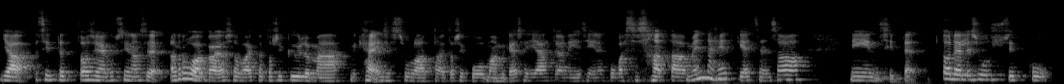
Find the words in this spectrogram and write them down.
Ja sitten tosiaan, kun siinä on se ruoka, jos on vaikka tosi kylmää, mikä ei se sulaa, tai tosi kuumaa, mikä ei se jäähtyä, niin siinä kuvassa saattaa mennä hetki, että sen saa. Niin sitten todellisuus, sit kun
